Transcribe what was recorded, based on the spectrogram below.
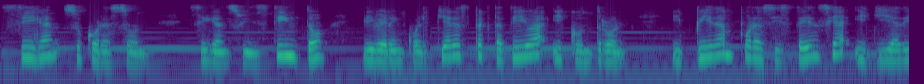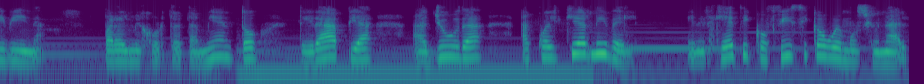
sigan su corazón, sigan su instinto, liberen cualquier expectativa y control y pidan por asistencia y guía divina para el mejor tratamiento, terapia, ayuda, a cualquier nivel, energético, físico o emocional.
